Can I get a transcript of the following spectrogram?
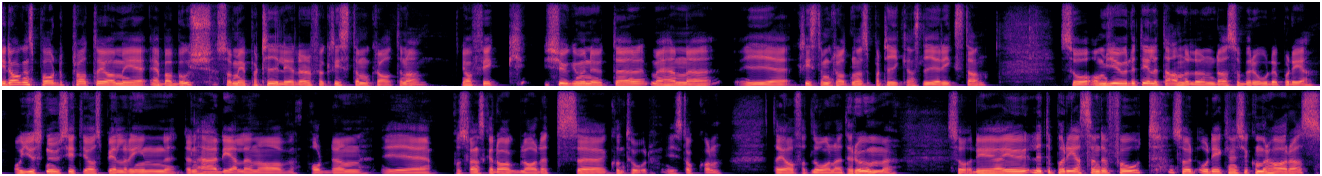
I dagens podd pratar jag med Ebba Busch som är partiledare för Kristdemokraterna. Jag fick 20 minuter med henne i eh, Kristdemokraternas partikansli i riksdagen. Så om ljudet är lite annorlunda så beror det på det. Och just nu sitter jag och spelar in den här delen av podden i, eh, på Svenska Dagbladets eh, kontor i Stockholm där jag har fått låna ett rum. Så det är ju lite på resande fot så, och det kanske kommer höras.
